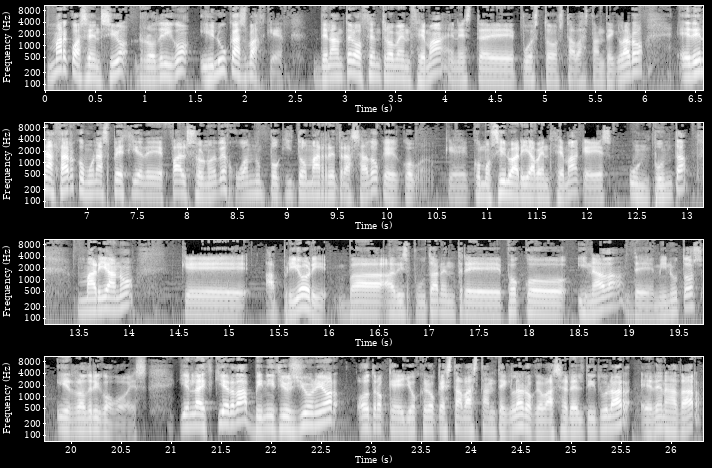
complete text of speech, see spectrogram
Marco Asensio, Rodrigo y Lucas Vázquez. Delantero centro Benzema, en este puesto está bastante claro. Eden Hazard como una especie de falso 9, jugando un poquito más retrasado que, como sí lo haría Benzema, que es un punta. Mariano, que a priori va a disputar entre poco y nada de minutos, y Rodrigo Goes. Y en la izquierda, Vinicius Junior, otro que yo creo que está bastante claro que va a ser el titular, Eden Hazard,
